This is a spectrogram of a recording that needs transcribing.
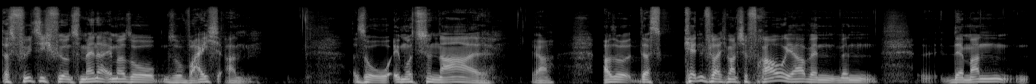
das fühlt sich für uns Männer immer so, so weich an, so emotional. Ja. Also das kennen vielleicht manche Frau, ja, wenn, wenn der Mann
